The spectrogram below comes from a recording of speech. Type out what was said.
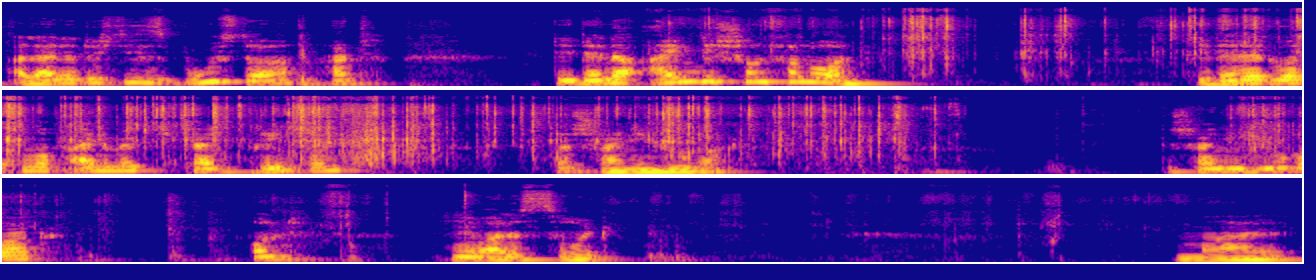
alleine durch dieses Booster hat Dedenne eigentlich schon verloren. Dedenne, du hast nur noch eine Möglichkeit. Bring uns das Shining Glurak das Shiny Glurak und ich nehme alles zurück. Mal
